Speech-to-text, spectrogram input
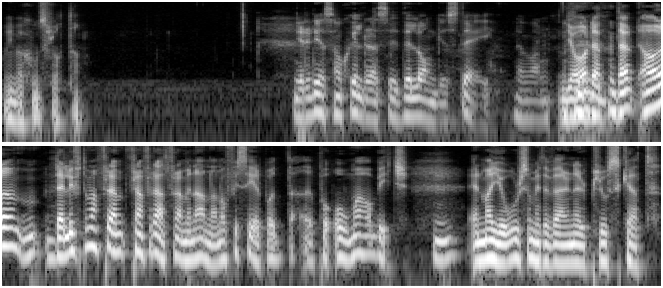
och invasionsflottan. Är det det som skildras i The Longest Day? Man... Ja, där, där, ja, där lyfter man fram, framförallt fram en annan officer på, på Omaha Beach. Mm. En major som heter Werner Pluskat.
